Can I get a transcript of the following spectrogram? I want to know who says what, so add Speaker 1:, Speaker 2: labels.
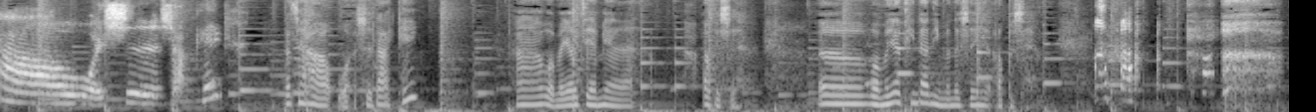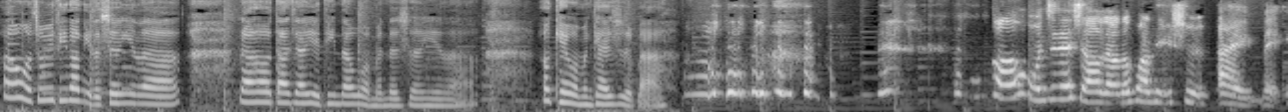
Speaker 1: 好，我是小 K。
Speaker 2: 大家好，我是大 K。啊，我们又见面了。啊，不是，嗯，我们又听到你们的声音啊，不是。啊，我终于听到你的声音了，然后大家也听到我们的声音了。OK，我们开始吧。
Speaker 1: 好，我们今天想要聊的话题是暧昧。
